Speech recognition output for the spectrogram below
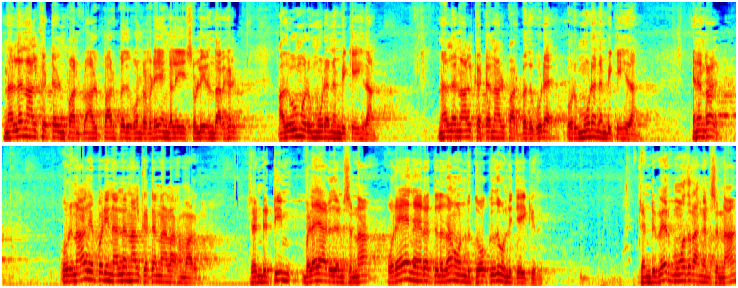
நல்ல நாள் கெட்டல் பார்- நாள் பார்ப்பது போன்ற விடயங்களை சொல்லியிருந்தார்கள். அதுவும் ஒரு மூட நம்பிக்கை தான் நல்ல நாள் கெட்ட நாள் பார்ப்பது கூட ஒரு மூட நம்பிக்கை தான் ஏனென்றால் ஒரு நாள் எப்படி நல்ல நாள் கெட்ட நாளாக மாறும்? ரெண்டு டீம் விளையாடுதுன்னு சொன்னால் ஒரே நேரத்தில் தான் ஒன்று தோக்குது ஒன்று ஜெயிக்குது. ரெண்டு பேர் மோதுறாங்கன்னு சொன்னால்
